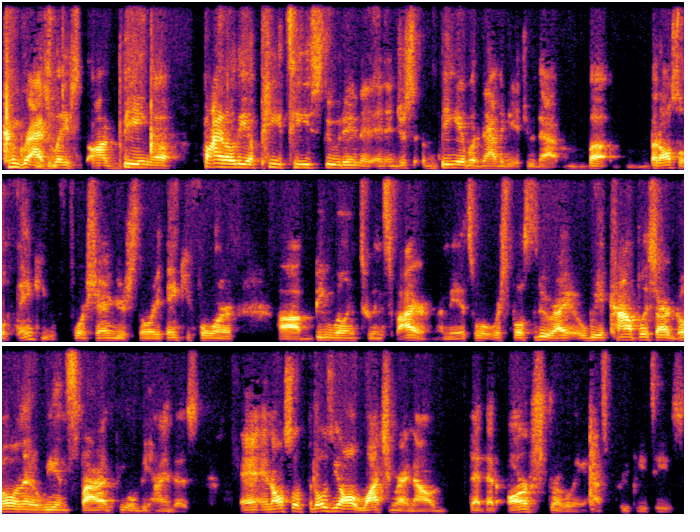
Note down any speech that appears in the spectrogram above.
congratulations on being a finally a PT student and, and just being able to navigate through that. But but also thank you for sharing your story. Thank you for uh, being willing to inspire. I mean, it's what we're supposed to do, right? We accomplish our goal and then we inspire the people behind us. And, and also for those of y'all watching right now that that are struggling as pre-PTs,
